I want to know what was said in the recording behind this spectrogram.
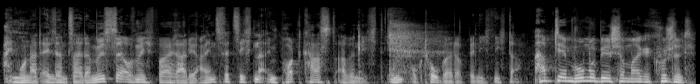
ein Monat Elternzeit. Da müsste auf mich bei Radio 1 verzichten, im Podcast aber nicht. Im Oktober, da bin ich nicht da. Habt ihr im Wohnmobil schon mal gekuschelt?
